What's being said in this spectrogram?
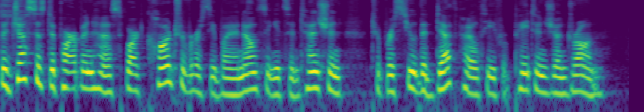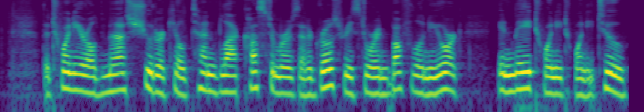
The Justice Department has sparked controversy by announcing its intention to pursue the death penalty for Peyton Gendron. The 20 year old mass shooter killed 10 black customers at a grocery store in Buffalo, New York in May 2022.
